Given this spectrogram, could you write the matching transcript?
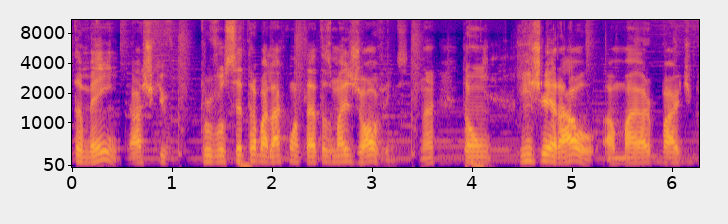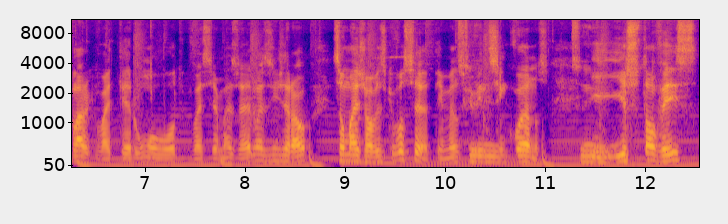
também, acho que por você trabalhar com atletas mais jovens, né? Então, em geral, a maior parte, claro que vai ter um ou outro que vai ser mais velho, mas em geral são mais jovens que você, tem menos Sim. que 25 anos. Sim. E isso talvez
